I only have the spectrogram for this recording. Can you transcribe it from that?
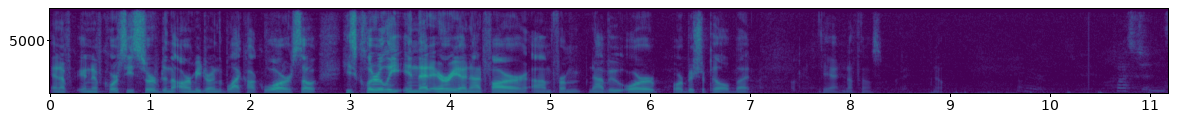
And of, and of course, he served in the Army during the Black Hawk War. So he's clearly in that area, not far um, from Nauvoo or, or Bishop Hill. But yeah, nothing else. No. Questions?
